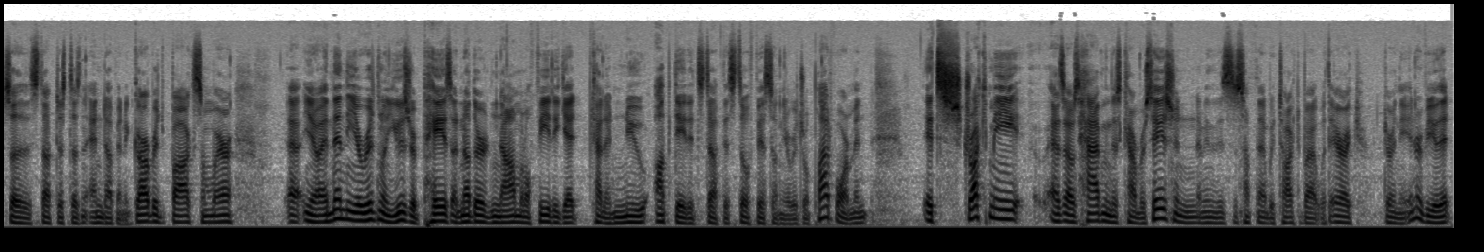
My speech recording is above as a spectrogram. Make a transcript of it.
so the stuff just doesn't end up in a garbage box somewhere uh, you know, and then the original user pays another nominal fee to get kind of new, updated stuff that still fits on the original platform. And it struck me as I was having this conversation. I mean, this is something that we talked about with Eric during the interview. That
